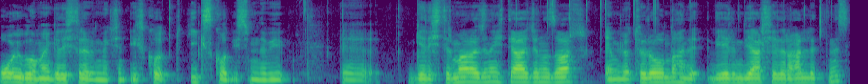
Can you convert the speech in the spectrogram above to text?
o uygulamayı geliştirebilmek için Xcode, Xcode isimli bir e, geliştirme aracına ihtiyacınız var. Emülatörü onda hani diyelim diğer şeyleri hallettiniz.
